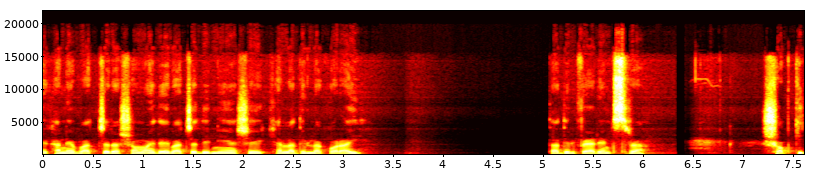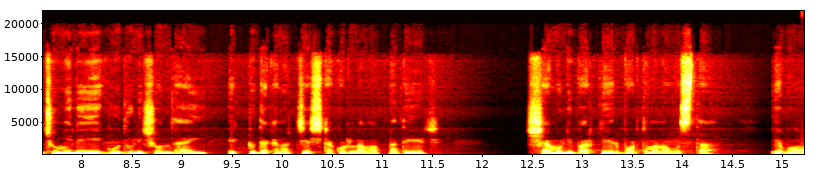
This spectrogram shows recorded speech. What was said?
এখানে বাচ্চারা সময় দেয়, বাচ্চাদের নিয়ে এসে খেলাধুলা করায় তাদের প্যারেন্টসরা। সব কিছু মিলে এই গোধূলি সন্ধ্যায় একটু দেখানোর চেষ্টা করলাম আপনাদের শ্যামলী পার্কের বর্তমান অবস্থা এবং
